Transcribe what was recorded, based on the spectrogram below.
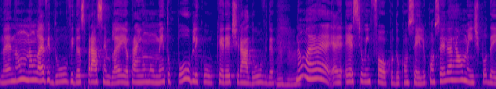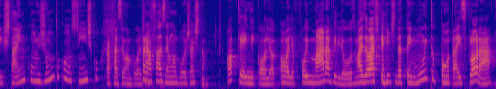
Né? Não, não leve dúvidas para a Assembleia, para em um momento público querer tirar a dúvida. Uhum. Não é, é, esse o enfoque do Conselho. O Conselho é realmente poder estar em conjunto com o síndico para fazer uma boa gestão. Para fazer uma boa gestão. Ok, Nicole, olha, foi maravilhoso, mas eu acho que a gente ainda tem muito ponto a explorar.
